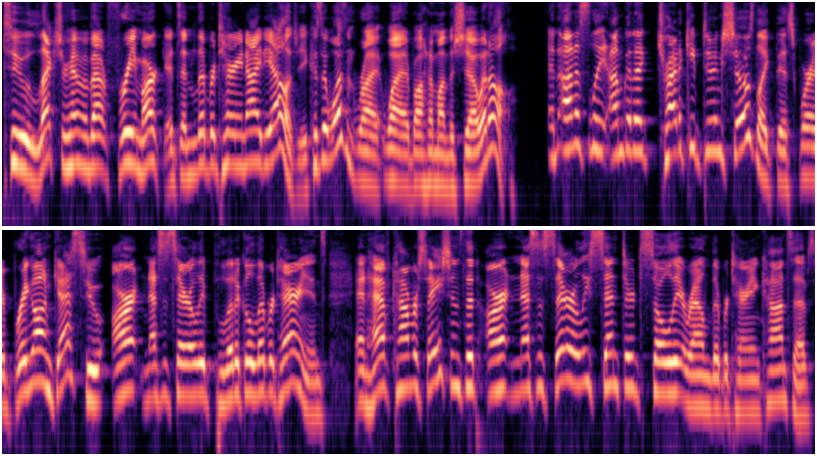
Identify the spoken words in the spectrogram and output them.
to lecture him about free markets and libertarian ideology, because it wasn't right why I brought him on the show at all. And honestly, I'm going to try to keep doing shows like this where I bring on guests who aren't necessarily political libertarians and have conversations that aren't necessarily centered solely around libertarian concepts.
